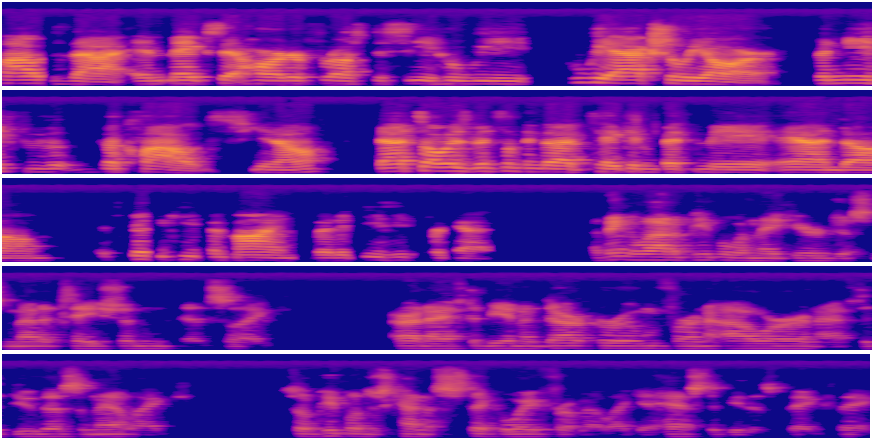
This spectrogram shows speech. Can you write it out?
clouds that and makes it harder for us to see who we who we actually are beneath the, clouds, you know? That's always been something that I've taken with me and um it's good to keep in mind, but it's easy to forget. I think a lot of people, when they hear just meditation, it's like, all right, I have to be in a dark room for an hour and I have to do this and that. Like, so people just kind of stick away from it. Like, it has to be this big thing.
